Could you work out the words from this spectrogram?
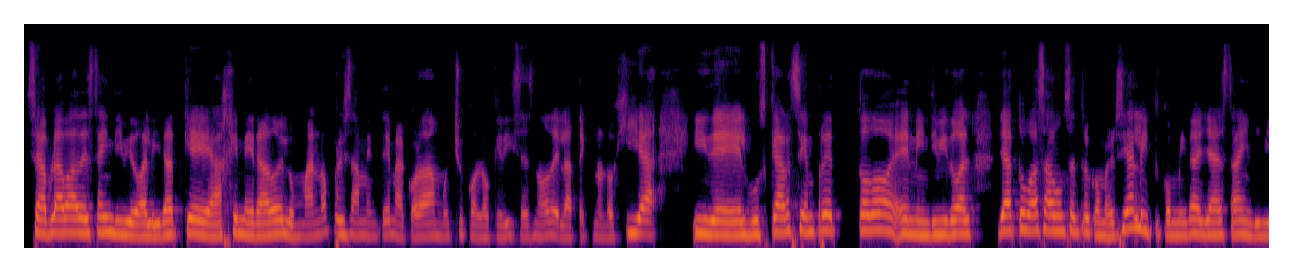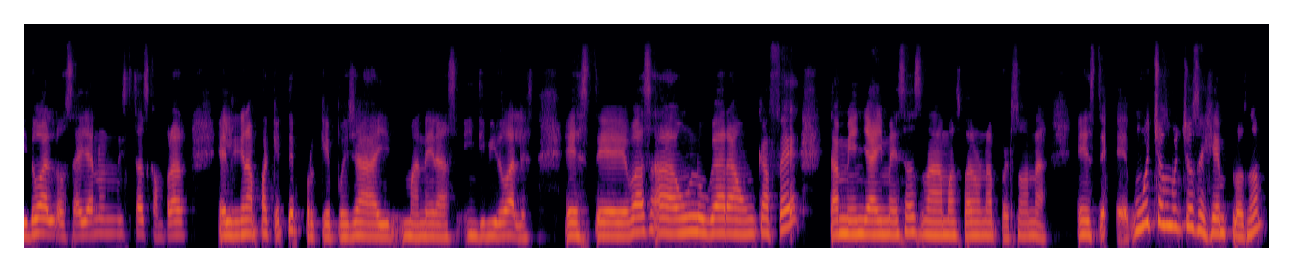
se hablaba de esta individualidad que ha generado el humano, precisamente me acordaba mucho con lo que dices, ¿no? De la tecnología y del buscar siempre todo en individual. Ya tú vas a un centro comercial y tu comida ya está individual, o sea, ya no necesitas comprar el gran paquete porque pues ya hay maneras individuales. Este, vas a un lugar, a un café, también ya hay mesas nada más para una persona. Este, muchos, muchos ejemplos, ¿no?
